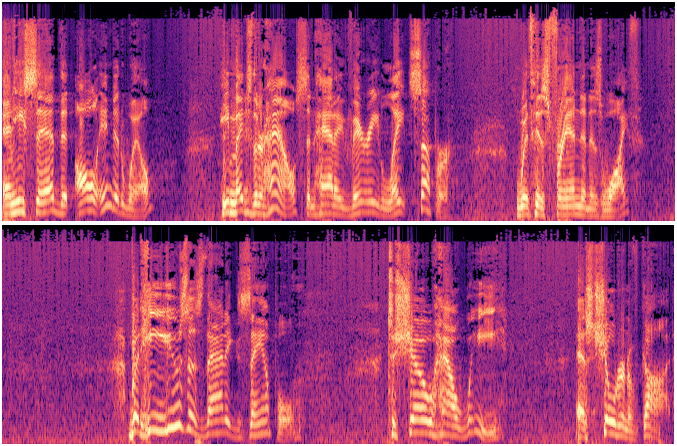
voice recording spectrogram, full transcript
And he said that all ended well. He made to their house and had a very late supper with his friend and his wife. But he uses that example to show how we, as children of God,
